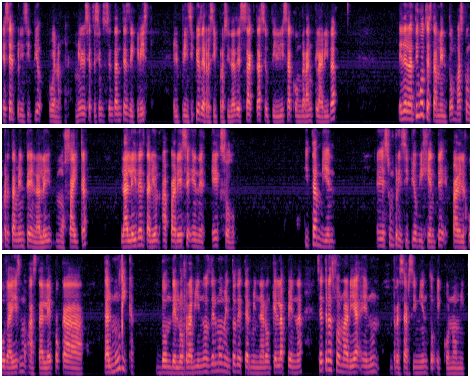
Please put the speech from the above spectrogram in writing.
es el principio, bueno, 1760 antes de Cristo. El principio de reciprocidad exacta se utiliza con gran claridad. En el Antiguo Testamento, más concretamente en la ley mosaica, la ley del talión aparece en el Éxodo y también es un principio vigente para el judaísmo hasta la época talmúdica, donde los rabinos del momento determinaron que la pena se transformaría en un resarcimiento económico.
